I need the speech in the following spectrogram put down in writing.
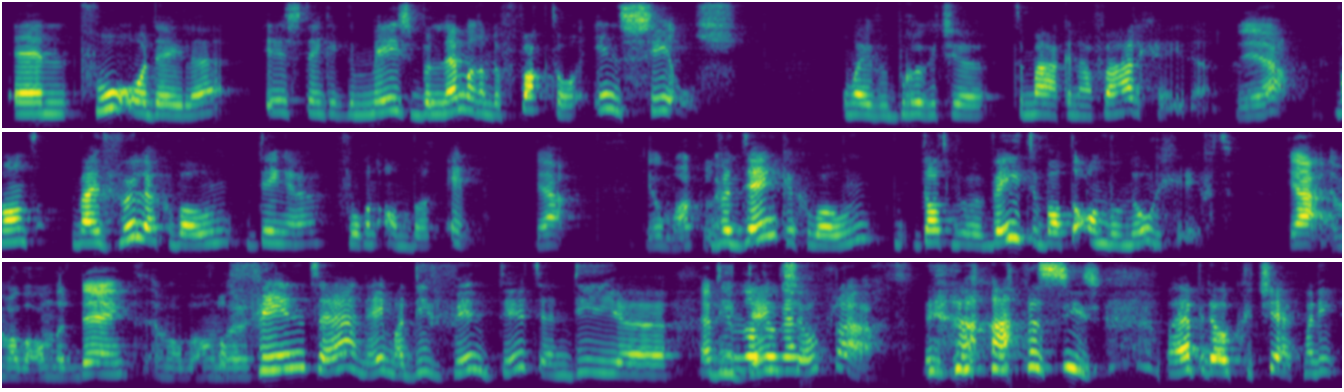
En vooroordelen is denk ik de meest belemmerende factor in sales. Om even een bruggetje te maken naar vaardigheden. Ja. Want wij vullen gewoon dingen voor een ander in. Ja, heel makkelijk. We denken gewoon dat we weten wat de ander nodig heeft. Ja, en wat de ander denkt en wat de ander... Of vindt, hè. Nee, maar die vindt dit en die uh, Heb die je hem dat ook zo. gevraagd? ja, precies. Maar heb je dat ook gecheckt? Maar die,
